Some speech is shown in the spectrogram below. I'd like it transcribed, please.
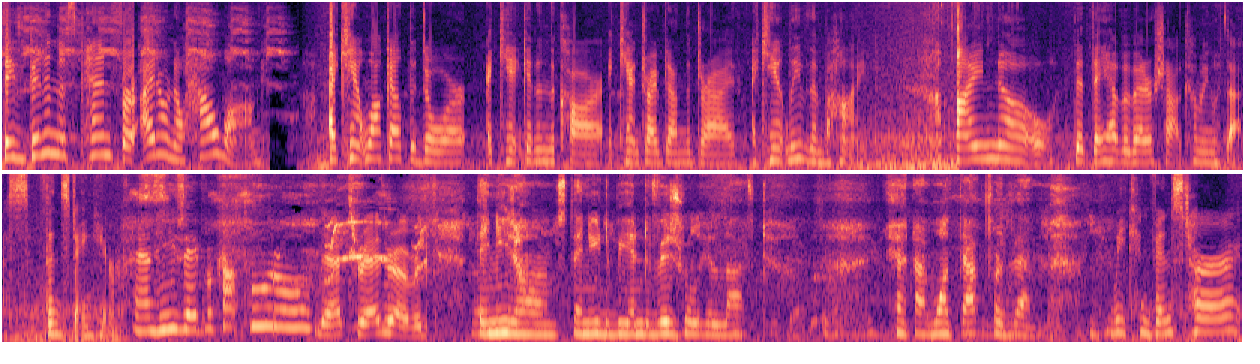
They've been in this pen for I don't know how long. I can't walk out the door, I can't get in the car, I can't drive down the drive, I can't leave them behind. I know that they have a better shot coming with us than staying here. And he's apricot poodle. That's Red Rover. They need homes. They need to be individually left. And I want that for them. We convinced her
